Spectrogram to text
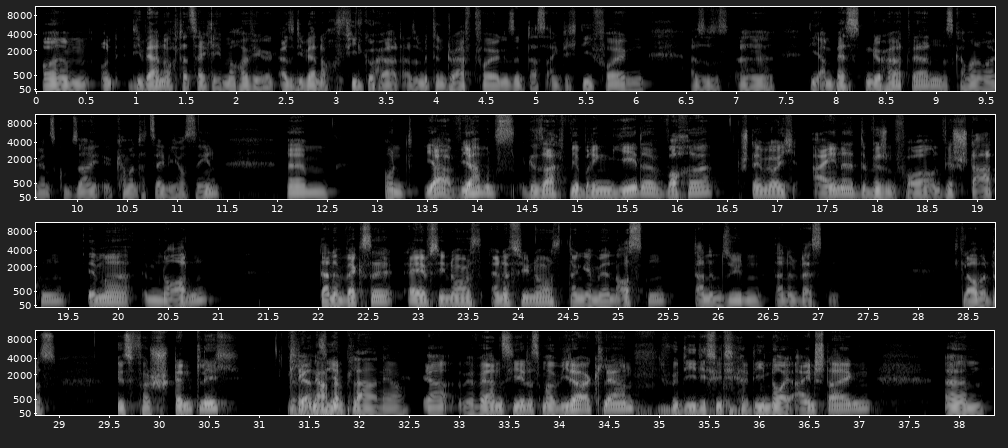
Ähm, und die werden auch tatsächlich immer häufiger, also die werden auch viel gehört. Also mit den Draft-Folgen sind das eigentlich die Folgen, also äh, die am besten gehört werden. Das kann man immer ganz gut sein, kann man tatsächlich auch sehen. Ähm, und ja, wir haben uns gesagt, wir bringen jede Woche, stellen wir euch eine Division vor und wir starten immer im Norden dann im Wechsel AFC North, NFC North, dann gehen wir in den Osten, dann im Süden, dann im Westen. Ich glaube, das ist verständlich. Wir Klingt nach einem Plan, ja. ja, wir werden es jedes Mal wieder erklären, für die, die, die neu einsteigen. Ähm,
